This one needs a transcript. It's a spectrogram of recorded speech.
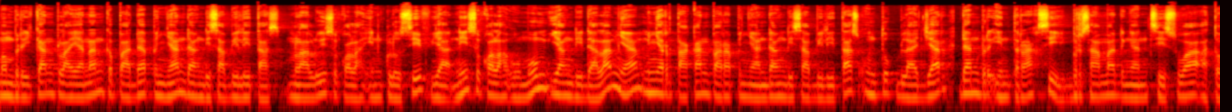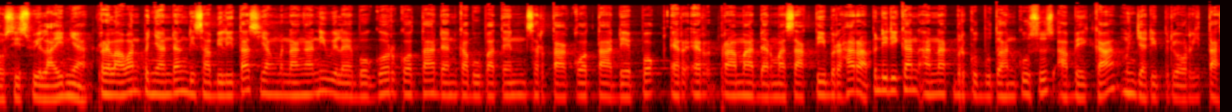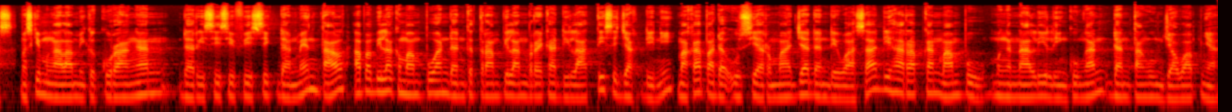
memberikan pelayanan kepada penyandang disabilitas melalui sekolah inklusif yakni sekolah umum yang di dalamnya menyertakan para penyandang disabilitas untuk belajar dan berinteraksi bersama dengan siswa atau siswi lainnya. Relawan penyandang disabilitas yang menangani wilayah Bogor, kota dan kabupaten serta kota Depok RR Prama Dharma Sakti berharap pendidikan anak berkebutuhan khusus ABK menjadi prioritas meski mengalami kekurangan dari sisi fisik dan mental apabila kemampuan dan keterampilan mereka mereka dilatih sejak dini, maka pada usia remaja dan dewasa diharapkan mampu mengenali lingkungan dan tanggung jawabnya.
